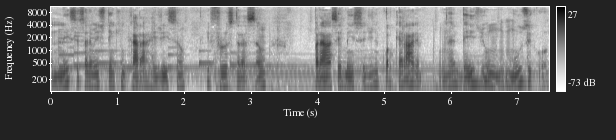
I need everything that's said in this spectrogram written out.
necessariamente tem que encarar rejeição e frustração para ser bem sucedido em qualquer área, né? Desde um músico,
